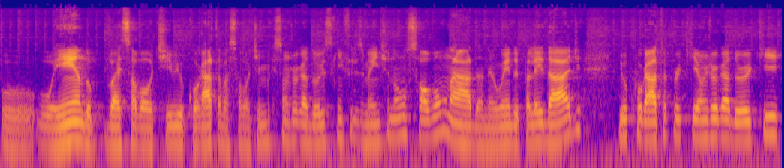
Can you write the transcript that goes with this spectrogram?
o, o, Endo vai salvar o time e o Kurata vai salvar o time, porque são jogadores que infelizmente não salvam nada. Né? O Endo pela idade e o Kurata porque é um jogador que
